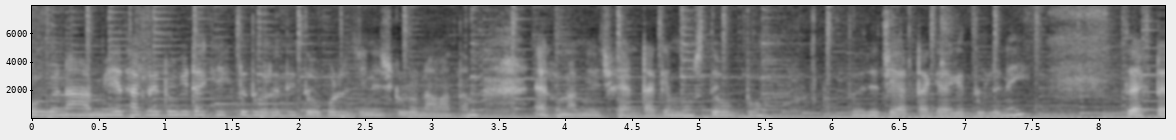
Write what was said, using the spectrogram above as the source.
করবে না, আর মেয়ে থাকলে টুকিটাকি একটু ধরে দিতে উপরে জিনিসগুলো নামাতাম। এখন আমি এই ফ্যানটাকে মুছতে উঠবো। তো যে চেয়ারটাকে আগে তুলে নেই। তো একটা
